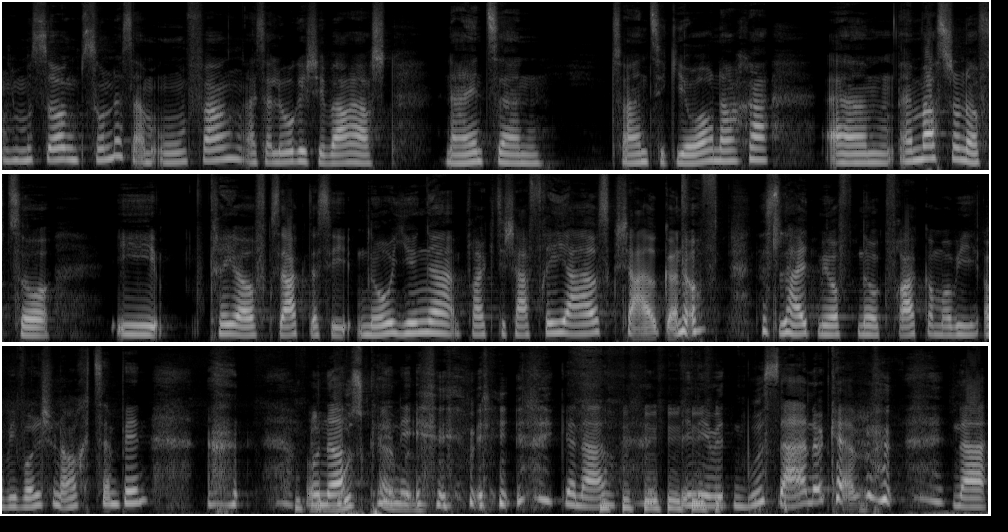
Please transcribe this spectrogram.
ich muss sagen, besonders am Anfang, also logisch, ich war erst 19, 20 Jahre nachher, ähm, dann war es schon oft so, ich kriege oft gesagt, dass ich noch jünger, praktisch auch früher ausgeschaut habe oft, dass Leute mich oft noch gefragt haben, ob ich, ob ich wohl schon 18 bin. Und dann Bus bin ich, bin ich, genau, bin ich mit dem Bus auch noch gekommen. Nein,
